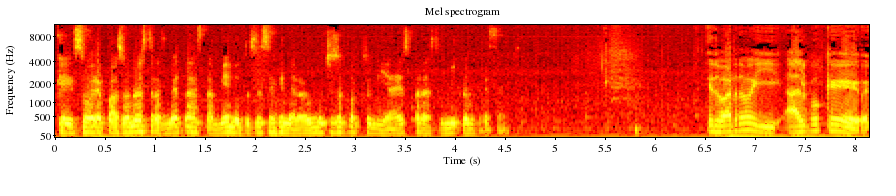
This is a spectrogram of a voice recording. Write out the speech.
que sobrepasó nuestras metas también, entonces se generaron muchas oportunidades para estos microempresarios. Eduardo, y algo que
